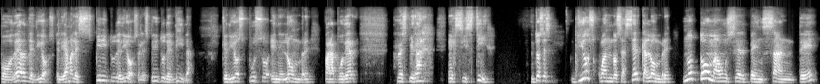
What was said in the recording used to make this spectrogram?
poder de Dios. Él llama el Espíritu de Dios, el Espíritu de vida que Dios puso en el hombre para poder respirar, existir. Entonces, Dios cuando se acerca al hombre, no toma un ser pensante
